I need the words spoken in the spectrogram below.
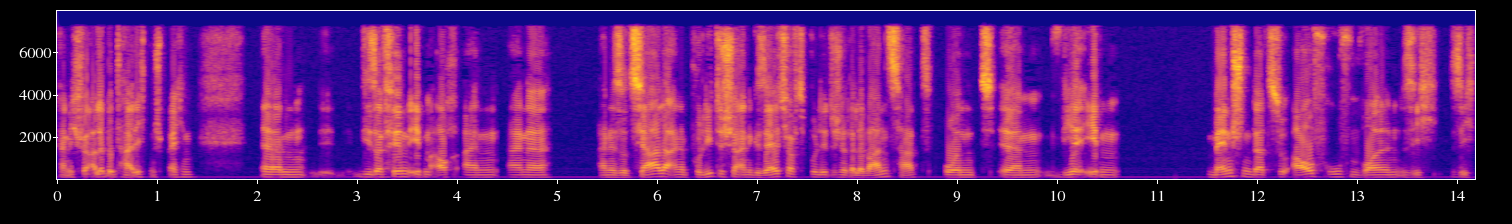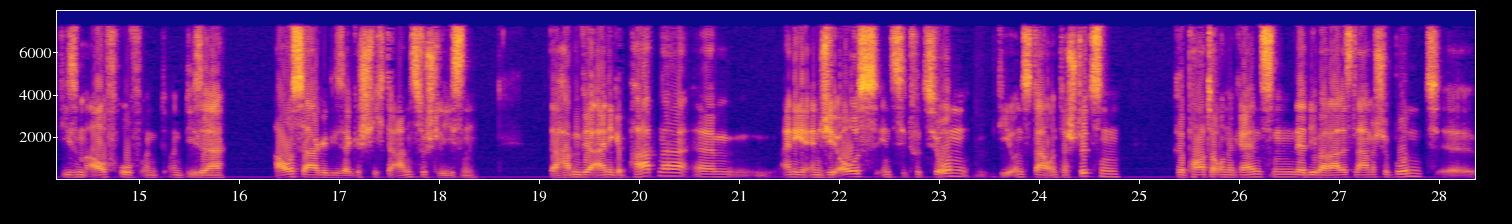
kann ich für alle Beteiligten sprechen, ähm, dieser Film eben auch ein, eine, eine soziale, eine politische, eine gesellschaftspolitische Relevanz hat und ähm, wir eben Menschen dazu aufrufen wollen, sich, sich diesem Aufruf und, und dieser Aussage dieser Geschichte anzuschließen. Da haben wir einige Partner, ähm, einige NGOs, Institutionen, die uns da unterstützen. Reporter ohne Grenzen, der Liberal-Islamische Bund, äh,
